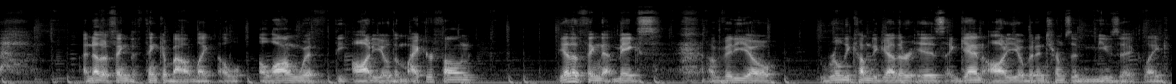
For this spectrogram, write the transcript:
another thing to think about, like al along with the audio, the microphone, the other thing that makes a video really come together is again audio, but in terms of music, like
